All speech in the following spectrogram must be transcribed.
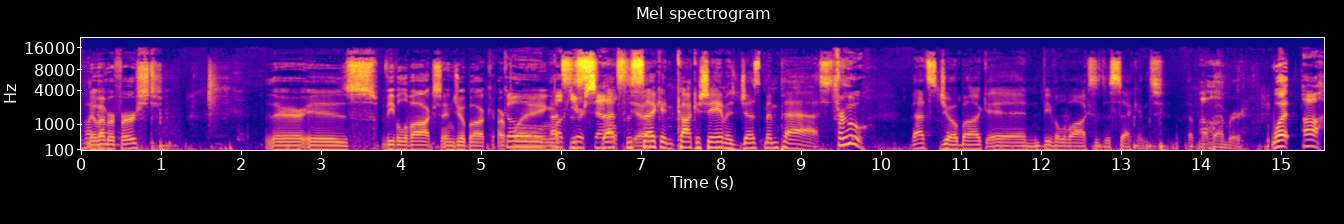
November first, There is Viva Le Vox and Joe Buck are Go playing. Buck That's the, yourself. That's the Yeah. second cock of shame has just been passed. For who? That's Joe Buck and Viva Le Vox is the second of Oh. November. What? Oh,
